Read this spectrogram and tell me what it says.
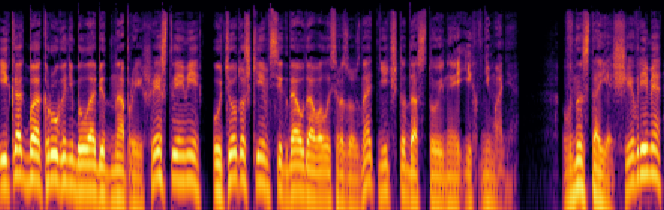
И как бы округа не была бедна происшествиями, у тетушки им всегда удавалось разузнать нечто достойное их внимания. В настоящее время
